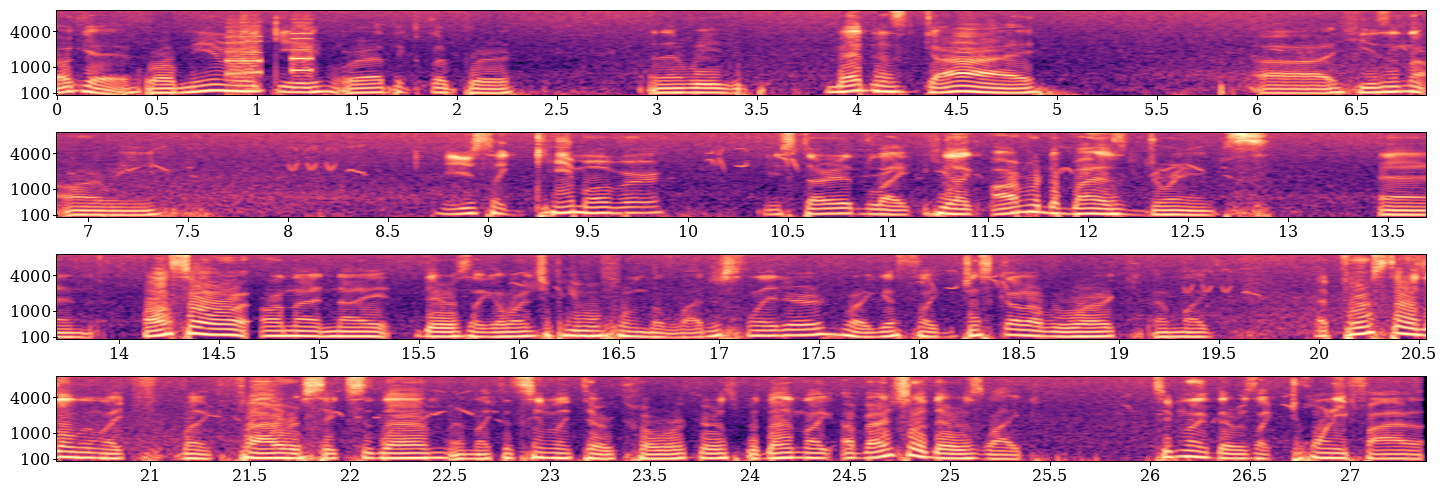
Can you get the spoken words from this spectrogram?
Okay. Well, me and Ricky were at the Clipper, and then we met this guy. Uh, he's in the army. He just like came over. He started like he like offered to buy us drinks, and also on that night there was like a bunch of people from the legislature who I guess like just got off work and like. At first there was only like f- like five or six of them, and like it seemed like they were coworkers. But then like eventually there was like, it seemed like there was like 25 of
